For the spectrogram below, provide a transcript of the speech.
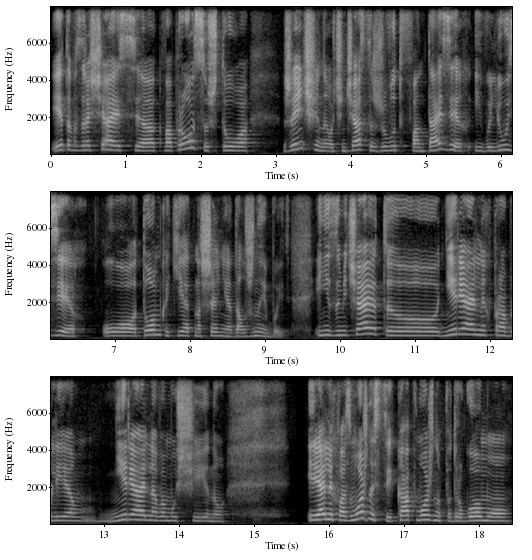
И это возвращаясь э, к вопросу, что Женщины очень часто живут в фантазиях и в иллюзиях о том, какие отношения должны быть, и не замечают э, нереальных проблем, нереального мужчину и реальных возможностей, как можно по-другому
